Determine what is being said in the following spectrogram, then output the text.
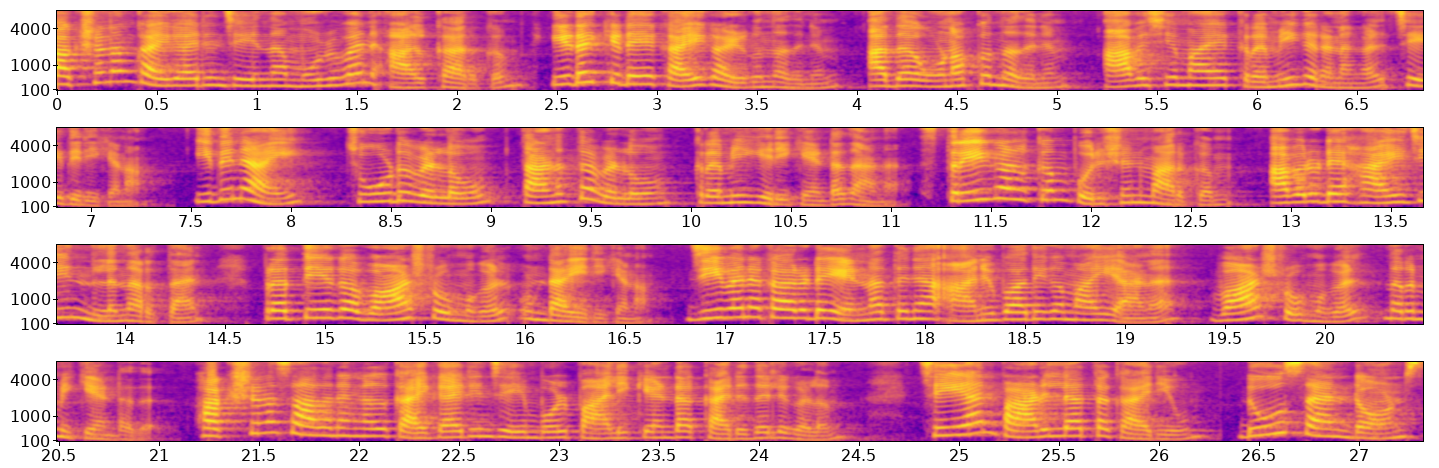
ഭക്ഷണം കൈകാര്യം ചെയ്യുന്ന മുഴുവൻ ആൾക്കാർക്കും ഇടയ്ക്കിടെ കൈ കഴുകുന്നതിനും അത് ഉണക്കുന്നതിനും ആവശ്യമായ ക്രമീകരണങ്ങൾ ചെയ്തിരിക്കണം. ഇതിനായി ചൂടുവെള്ളവും തണുത്ത വെള്ളവും ക്രമീകരിക്കേണ്ടതാണ്. സ്ത്രീകൾക്കും പുരുഷന്മാർക്കും അവരുടെ ഹൈജീൻ നിലനിർത്താൻ പ്രത്യേക വാഷ്റൂമുകൾ ഉണ്ടായിരിക്കണം. ജീവനക്കാരുടെ എണ്ണത്തിന് ആനുപാതികമായാണ് വാഷ്റൂമുകൾ നിർമ്മിക്കേണ്ടത്. ഭക്ഷണ സാധനങ്ങൾ കൈകാര്യം ചെയ്യുമ്പോൾ പാലിക്കേണ്ട കരുതലുകളും ചെയ്യാൻ പാടില്ലാത്ത കാര്യവും ഡൂസ് ആൻഡ് ഡോൺസ്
